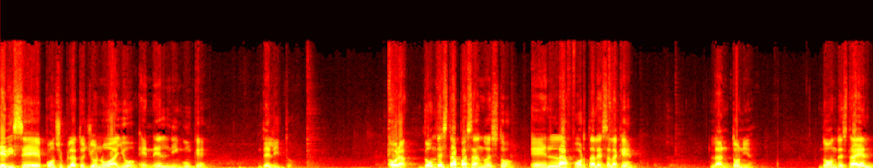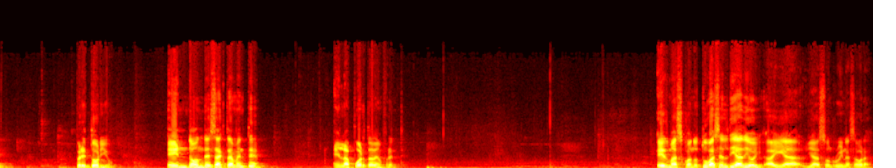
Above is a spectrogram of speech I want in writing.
¿Qué dice Poncio Pilato? Yo no hallo en él ningún qué? Delito. Ahora, ¿dónde está pasando esto? En la fortaleza, ¿la qué? La Antonia. ¿Dónde está él? Pretorio. ¿En dónde exactamente? En la puerta de enfrente. Es más, cuando tú vas el día de hoy, ahí ya, ya son ruinas ahora,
